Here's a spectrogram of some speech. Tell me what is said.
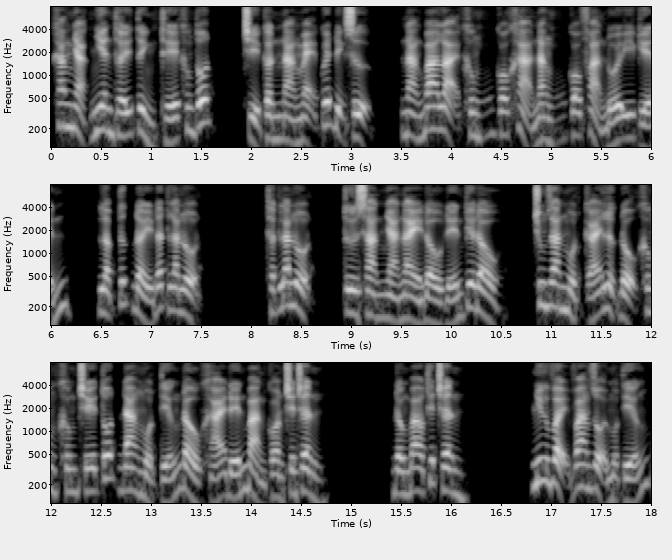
Khang nhạc nhiên thấy tình thế không tốt, chỉ cần nàng mẹ quyết định sự, nàng ba lại không có khả năng có phản đối ý kiến, lập tức đầy đất lan lộn. Thật lan lộn, từ sàn nhà này đầu đến kia đầu, trung gian một cái lực độ không khống chế tốt đang một tiếng đầu khái đến bàn con trên chân. Đồng bao thiết chân. Như vậy vang dội một tiếng,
